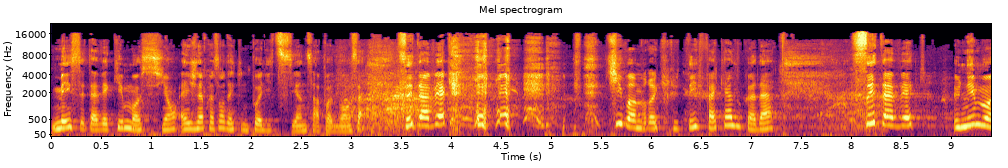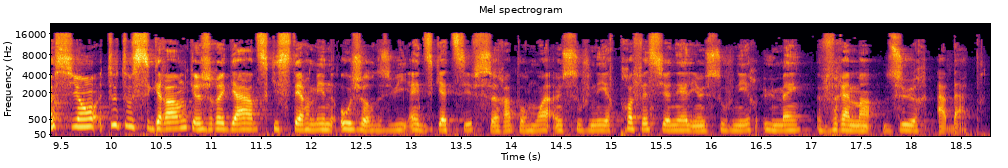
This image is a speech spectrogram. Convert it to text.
Mais c'est avec émotion, et j'ai l'impression d'être une politicienne, ça n'a pas de bon sens. C'est avec qui va me recruter, Facal ou Coda? C'est avec une émotion tout aussi grande que je regarde ce qui se termine aujourd'hui. Indicatif sera pour moi un souvenir professionnel et un souvenir humain vraiment dur à battre.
